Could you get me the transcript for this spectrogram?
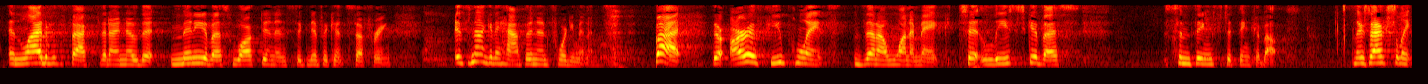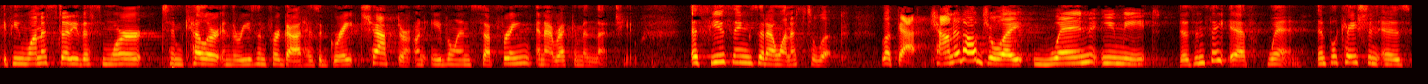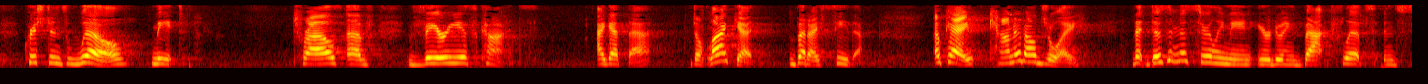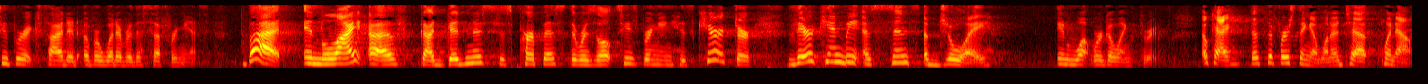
in light of the fact that I know that many of us walked in in significant suffering it's not going to happen in 40 minutes. But there are a few points that I want to make to at least give us some things to think about. There's actually, if you want to study this more, Tim Keller in The Reason for God has a great chapter on evil and suffering, and I recommend that to you. A few things that I want us to look look at. Count it all joy when you meet, doesn't say if, when. Implication is Christians will meet trials of various kinds. I get that. Don't like it, but I see that. Okay, count it all joy. That doesn't necessarily mean you're doing backflips and super excited over whatever the suffering is. But in light of God's goodness, His purpose, the results He's bringing, His character, there can be a sense of joy in what we're going through. Okay, that's the first thing I wanted to point out.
